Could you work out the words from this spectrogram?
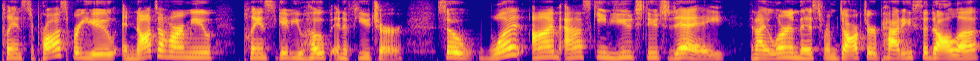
plans to prosper you and not to harm you, plans to give you hope in a future. So, what I'm asking you to do today and I learned this from Dr. Patty Sadallah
